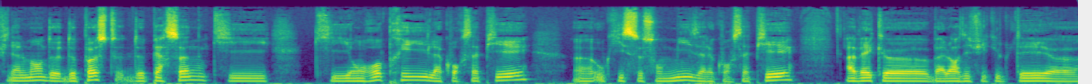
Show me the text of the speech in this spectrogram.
finalement de, postes de personnes qui, qui ont repris la course à pied euh, ou qui se sont mises à la course à pied avec euh, bah, leurs difficultés euh,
